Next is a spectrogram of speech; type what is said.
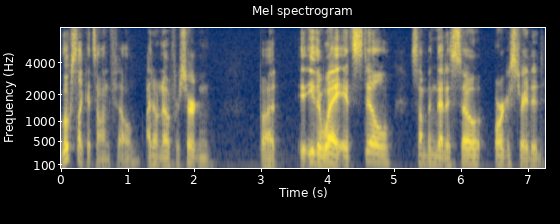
looks like it's on film. I don't know for certain, but either way, it's still something that is so orchestrated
